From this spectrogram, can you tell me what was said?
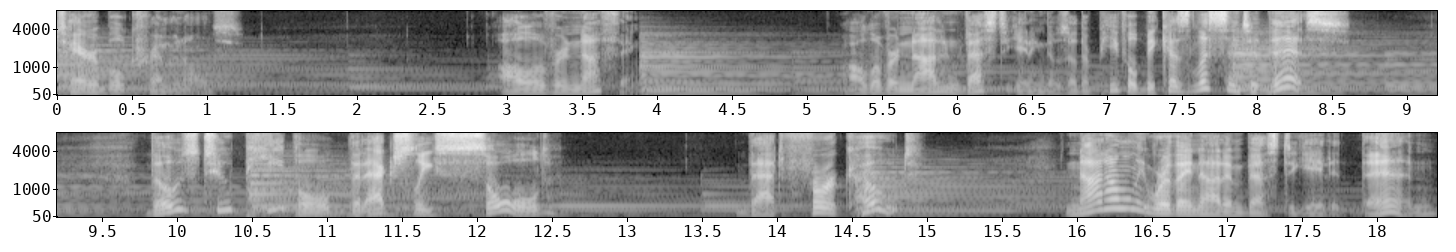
terrible criminals. All over nothing. All over not investigating those other people. Because listen to this those two people that actually sold that fur coat, not only were they not investigated then,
